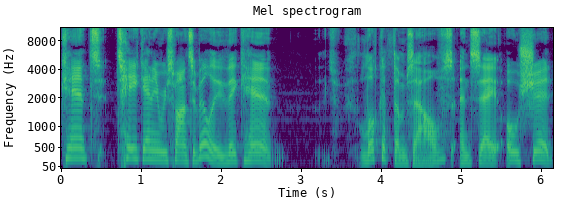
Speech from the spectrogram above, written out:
can't take any responsibility. They can't look at themselves and say, "Oh shit,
